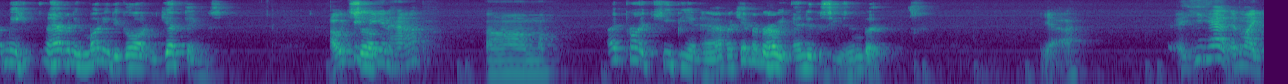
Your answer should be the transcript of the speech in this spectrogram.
I mean, he didn't have any money to go out and get things. I would keep so- Ian Happ. Um, I'd probably keep Ian Happ. I can't remember how he ended the season, but yeah, he had and like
